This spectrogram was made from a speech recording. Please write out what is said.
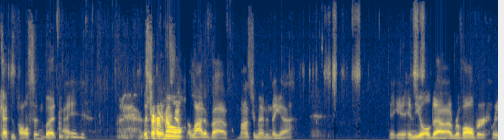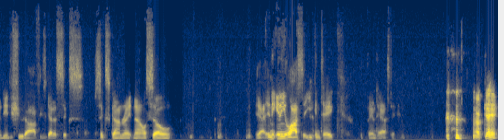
Captain Paulson, but I, Mr. Harper's know- got a lot of uh, monster men in the uh, in, in the old uh, revolver ready to shoot off. He's got a six six gun right now. So yeah, any any loss that he can take, fantastic. Okay.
